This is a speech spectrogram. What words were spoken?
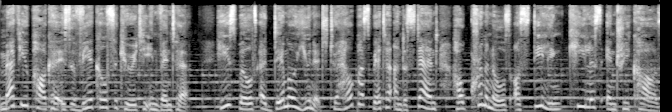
Matthew Parker is a vehicle security inventor. He's built a demo unit to help us better understand how criminals are stealing keyless entry cars.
